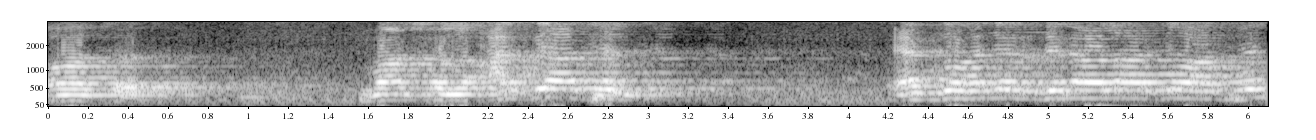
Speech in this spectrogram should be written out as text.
আচ্ছা আচ্ছা। মার্শাল্লাহ আর কে আছেন? এক দু হাজার দেনেওয়ালা আর কেউ আছেন?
